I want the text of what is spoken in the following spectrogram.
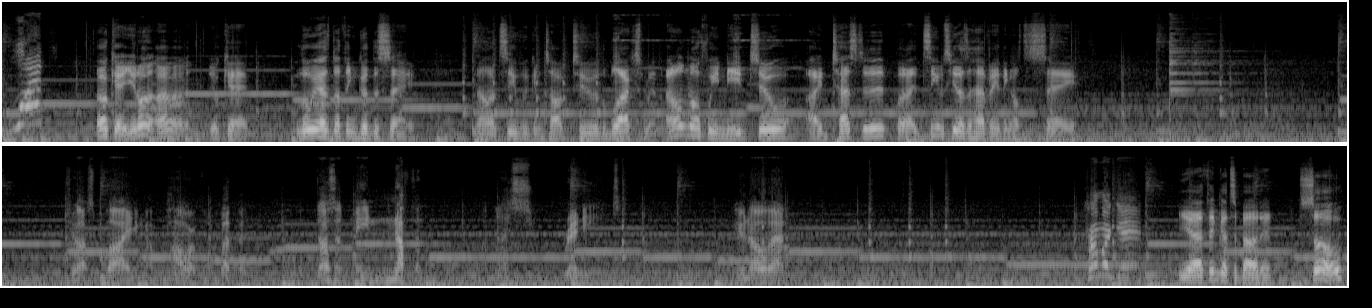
What? Okay, you know what? I'm, uh, okay. Lui has nothing good to say. Now let's see if we can talk to the blacksmith. I don't know if we need to. I tested it, but it seems he doesn't have anything else to say. Just buying a powerful weapon doesn't mean nothing unless you ready it. You know that? Come again! Yeah, I think that's about it. So,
